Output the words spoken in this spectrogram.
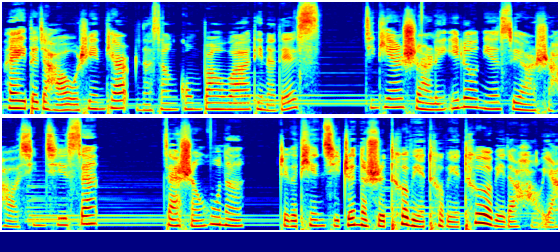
嘿，大家好，我是燕天儿。那桑公邦哇蒂娜德斯。今天是二零一六年四月二十号，星期三。在神户呢，这个天气真的是特别特别特别的好呀！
